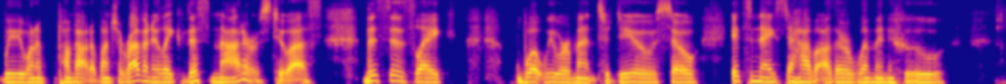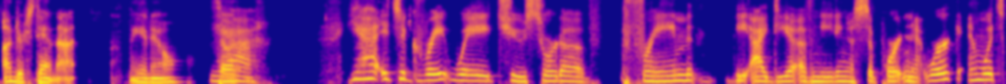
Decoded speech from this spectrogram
we want to pump out a bunch of revenue like this matters to us. This is like what we were meant to do. So it's nice to have other women who understand that you know? So yeah. Yeah it's a great way to sort of frame the idea of needing a support network. And what's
